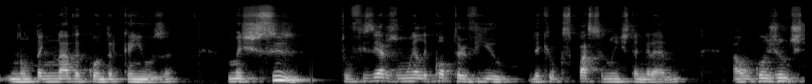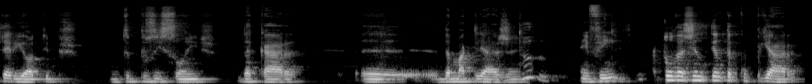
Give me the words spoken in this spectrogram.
não tenho nada contra quem usa, mas se tu fizeres um helicopter view daquilo que se passa no Instagram, há um conjunto de estereótipos de posições da cara, uh, da maquilhagem, Tudo. enfim, que toda a gente tenta copiar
